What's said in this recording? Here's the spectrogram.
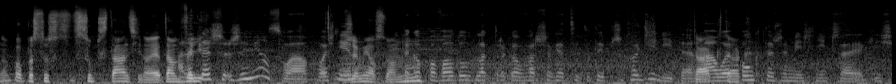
no po prostu substancji, no ja tam Ale wyli... też rzemiosła, właśnie rzemiosła. mhm. tego powodu, dla którego warszawiacy tutaj przychodzili, te Tak, małe tak. punkty rzemieślnicze, jakieś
